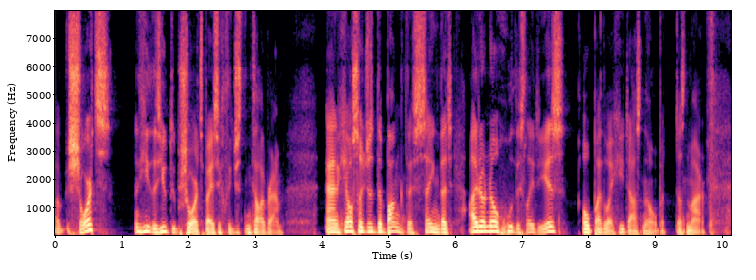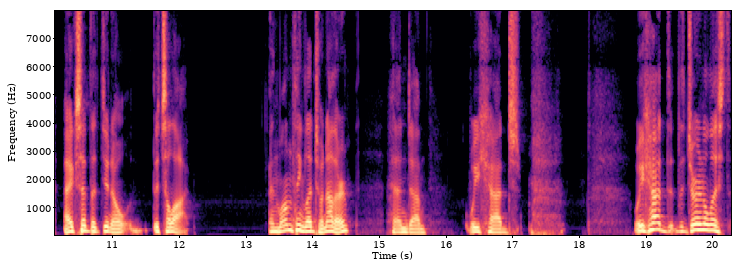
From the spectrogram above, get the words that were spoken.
uh, shorts, and he does YouTube shorts basically just in Telegram. And he also just debunked this, saying that I don't know who this lady is. Oh, by the way, he does know, but doesn't matter. Except that, you know, it's a lot. And one thing led to another. And um, we had we had the journalist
